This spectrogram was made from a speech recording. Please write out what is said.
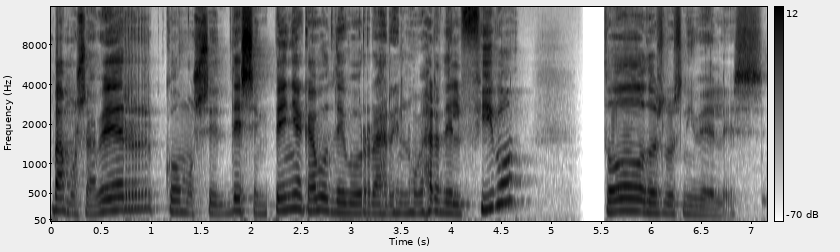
Vamos a ver cómo se desempeña. Acabo de borrar en lugar del FIBO todos los niveles.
